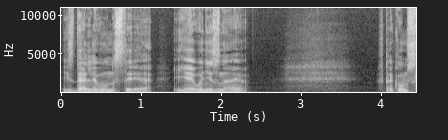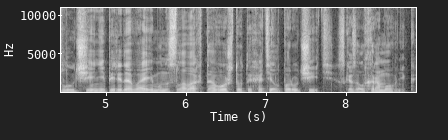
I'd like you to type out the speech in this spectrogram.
из дальнего монастыря, и я его не знаю. В таком случае не передавай ему на словах того, что ты хотел поручить, сказал храмовник.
